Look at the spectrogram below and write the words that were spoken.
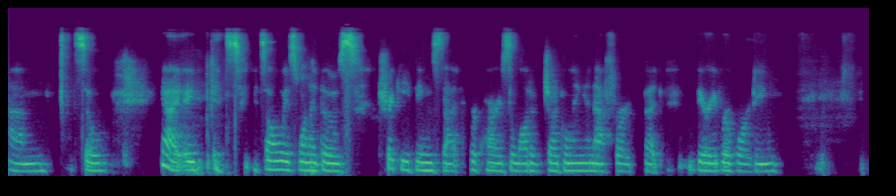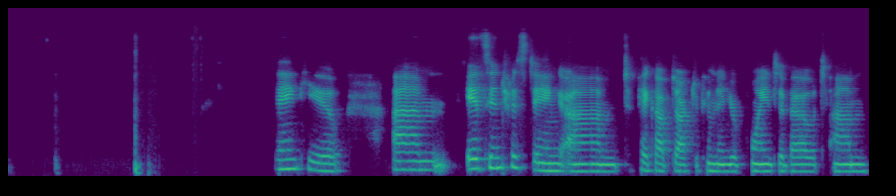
Um, so yeah, it, it's it's always one of those tricky things that requires a lot of juggling and effort, but very rewarding. Thank you. Um, it's interesting um, to pick up Dr. Kumanan your point about um,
